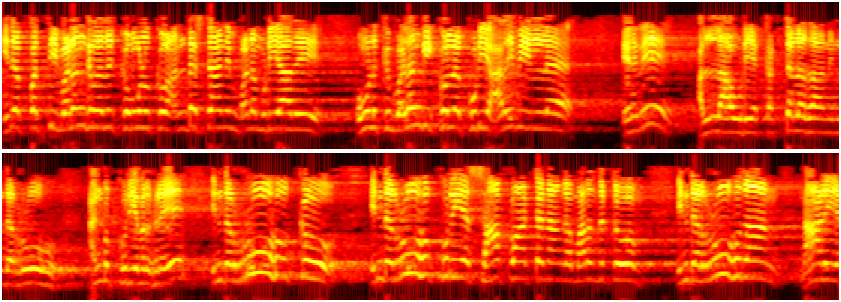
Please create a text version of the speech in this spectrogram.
இத பத்தி விளங்குறதுக்கு உங்களுக்கு அண்டர்ஸ்டாண்டிங் பண்ண முடியாது. உங்களுக்கு விளங்கிக் கொள்ளக்கூடிய அறிவு இல்லை. எனவே அல்லாவுடைய கட்டளை தான் இந்த ரூஹு. அன்புக்குரியவர்களே இந்த ரூஹுக்கு இந்த ரூஹுக்குரிய சாப்பாட்டை நாங்க மறந்துட்டோம். இந்த ரூஹு தான் நாளைய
